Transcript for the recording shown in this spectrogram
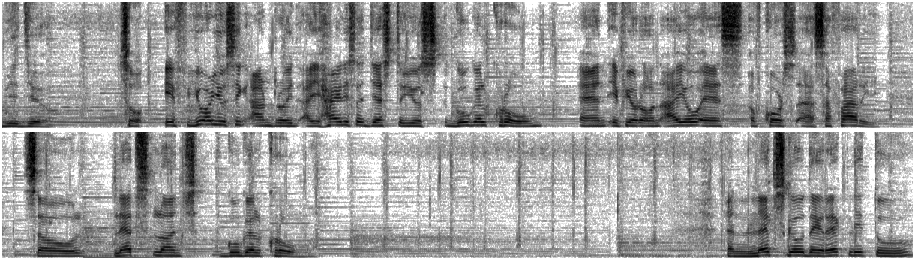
video. So if you are using Android, I highly suggest to use Google Chrome and if you're on iOS, of course, uh, Safari. So let's launch Google Chrome. And let's go directly to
